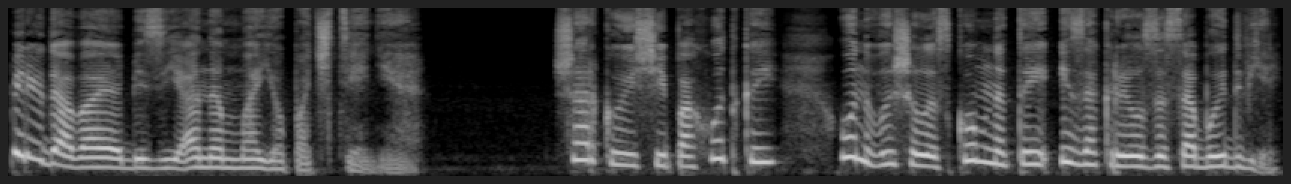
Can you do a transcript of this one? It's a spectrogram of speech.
Передавай обезьянам мое почтение». Шаркающей походкой он вышел из комнаты и закрыл за собой дверь.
